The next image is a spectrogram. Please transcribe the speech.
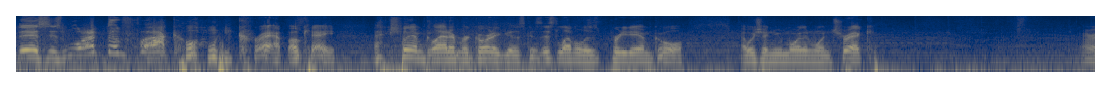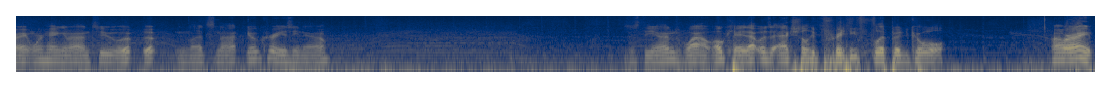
This is... What the fuck? Holy crap. Okay. Actually, I'm glad I'm recording this, because this level is pretty damn cool. I wish I knew more than one trick. Alright, we're hanging on, too. Oop, oop. Let's not go crazy now. Is this the end? Wow, okay, that was actually pretty flippin' cool. Alright.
